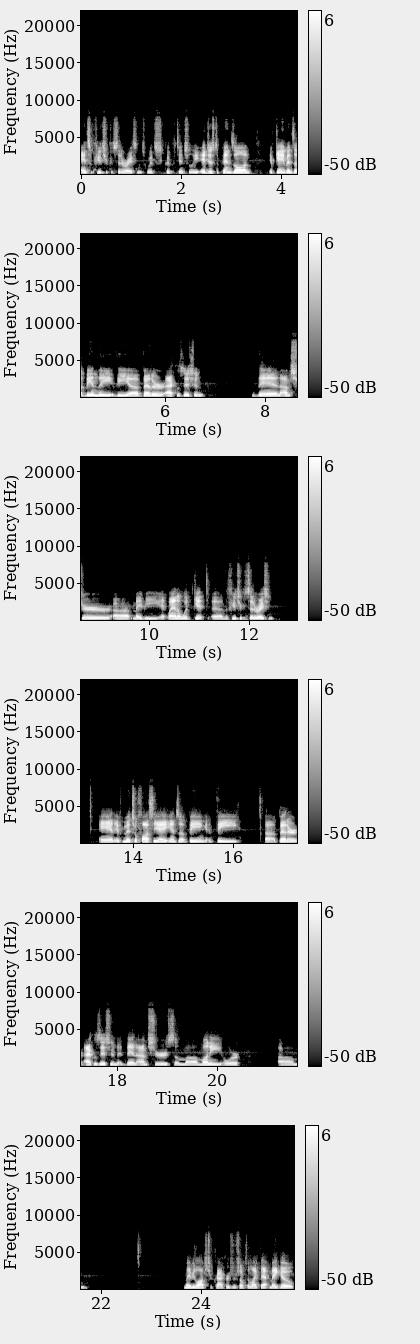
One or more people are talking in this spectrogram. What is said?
and some future considerations, which could potentially. It just depends on if Gabe ends up being the the uh, better acquisition. Then I'm sure uh, maybe Atlanta would get uh, the future consideration, and if Mitchell Fossier ends up being the uh, better acquisition, then I'm sure some uh, money or um, maybe lobster crackers or something like that may go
